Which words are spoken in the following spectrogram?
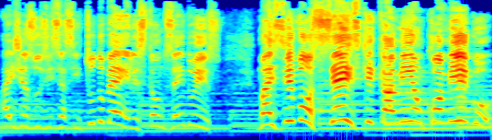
Aí Jesus disse assim: tudo bem, eles estão dizendo isso. Mas e vocês que caminham comigo?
